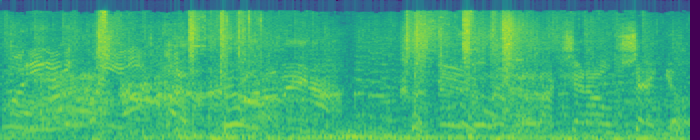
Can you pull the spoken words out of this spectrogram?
Morirai qui, orco! Lascerà un segno!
